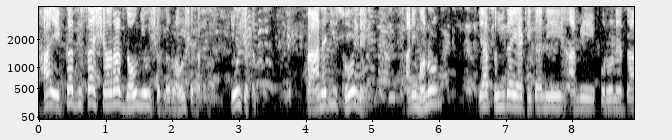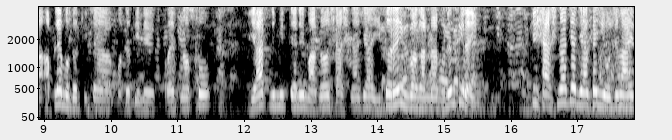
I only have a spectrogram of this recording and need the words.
हा एका दिवसात शहरात जाऊन येऊ शकत राहू शकत नाही येऊ शकत नाही. राहण्याची सोय नाही. आणि म्हणून या सुविधा या ठिकाणी आम्ही पुरवण्याचा आपल्या मदतीच्या मदतीने प्रयत्न असतो. याच निमित्ताने माझं शासनाच्या इतरही विभागांना विनंती राहील की शासनाच्या ज्या काही योजना आहेत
